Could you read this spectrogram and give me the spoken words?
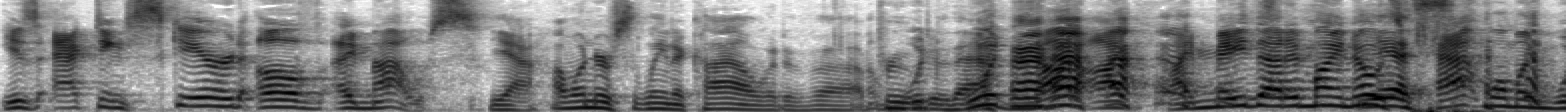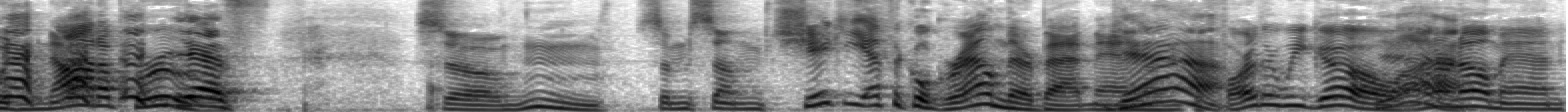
is acting scared of a mouse yeah. I wonder if Selina Kyle would have uh, approved would, of that. would not I, I made that in my notes Yes. catwoman would not approve yes. so, hmm, some some shaky ethical ground there, Batman. Yeah. The farther we go, I don't know, man.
